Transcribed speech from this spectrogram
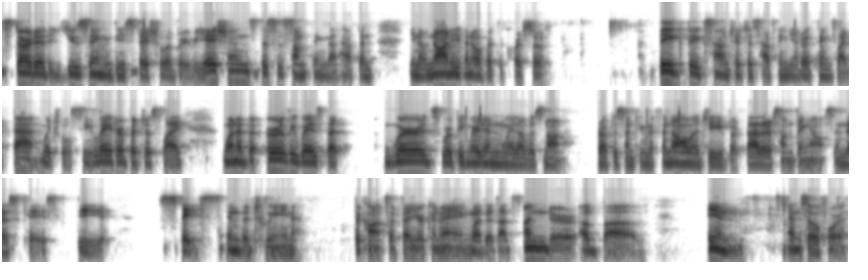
started using these spatial abbreviations. This is something that happened, you know, not even over the course of big, big sound changes happening yet or things like that, which we'll see later, but just like one of the early ways that words were being written in a way that was not representing the phonology, but rather something else. In this case, the space in between the concept that you're conveying, whether that's under, above, in, and so forth.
